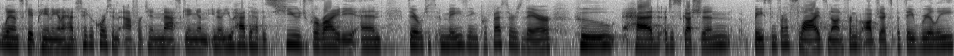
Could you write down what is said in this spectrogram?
landscape painting and I had to take a course in African masking and you know you had to have this huge variety and there were just amazing professors there who had a discussion based in front of slides, not in front of objects, but they really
